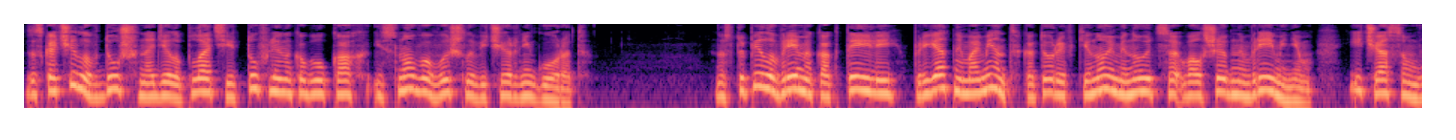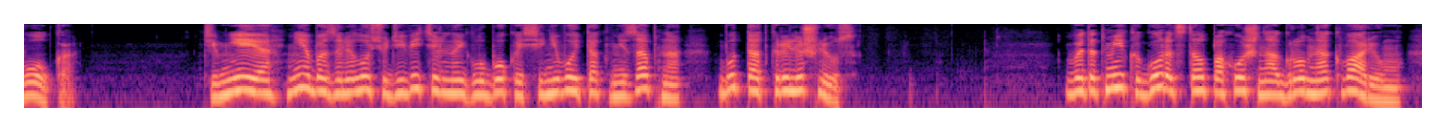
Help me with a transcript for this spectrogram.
заскочила в душ, надела платье и туфли на каблуках и снова вышла в вечерний город. Наступило время коктейлей, приятный момент, который в кино именуется волшебным временем и часом волка. Темнее, небо залилось удивительной глубокой синевой так внезапно, будто открыли шлюз. В этот миг город стал похож на огромный аквариум —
